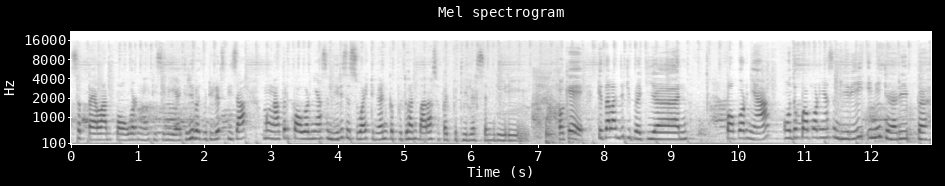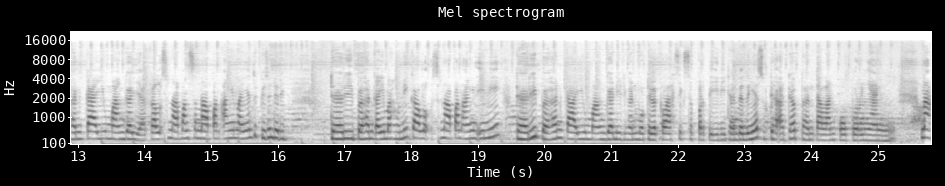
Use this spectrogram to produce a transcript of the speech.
setelan power nih di sini ya. Jadi sobat bedilers bisa mengatur powernya sendiri sesuai dengan kebutuhan para sobat bedilers sendiri. Oke kita lanjut di bagian popornya untuk popornya sendiri ini dari bahan kayu mangga ya. Kalau senapan-senapan angin lainnya itu biasanya dari dari bahan kayu mahoni kalau senapan angin ini dari bahan kayu mangga nih dengan model klasik seperti ini. Dan tentunya sudah ada bantalan popornya nih. Nah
